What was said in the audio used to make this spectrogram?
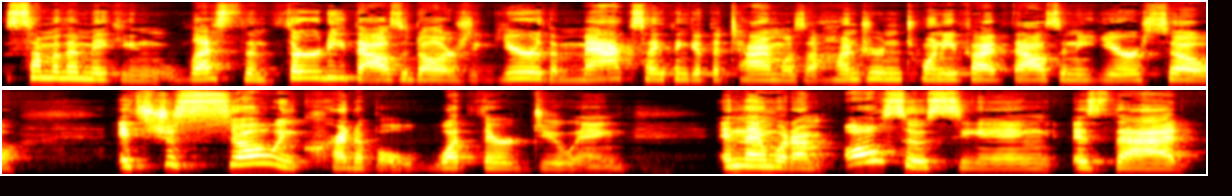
some of them making less than thirty thousand dollars a year. The max I think at the time was one hundred twenty five thousand a year. So it's just so incredible what they're doing. And then what I'm also seeing is that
